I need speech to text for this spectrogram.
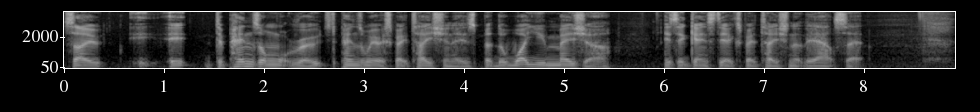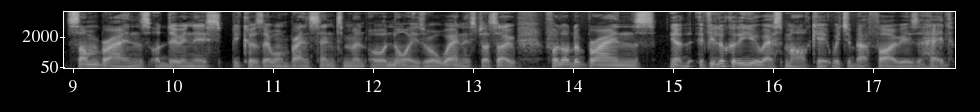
So it, it depends on what route, depends on what your expectation is, but the way you measure is against the expectation at the outset. Some brands are doing this because they want brand sentiment or noise or awareness. So- So for a lot of brands, you know, if you look at the US market, which is about five years ahead,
